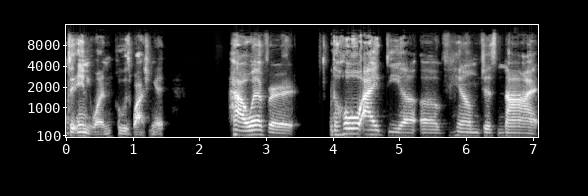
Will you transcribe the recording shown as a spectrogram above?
to anyone who is watching it. However, the whole idea of him just not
